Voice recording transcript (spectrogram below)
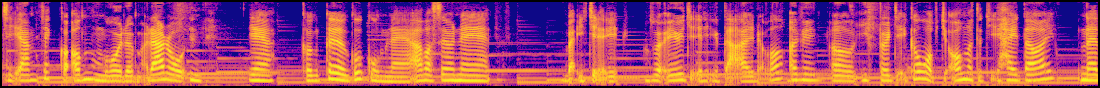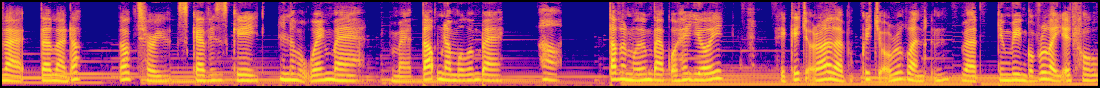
Chị ăn chắc cỡ 10 đời mà đó rồi yeah còn cái cuối cùng là ở Barcelona. Bạn chị người yêu chị hiện tại nữa. Ok. Ờ tụi chị có một chỗ mà tụi chị hay tới. Đây là tên là Dr. Skavinsky là một quán bar mà top 50 quán bar. Hả? top 50 quán bar của thế giới. Thì cái chỗ đó là một cái chỗ rất là đỉnh và nhân viên cũng rất là dễ thương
